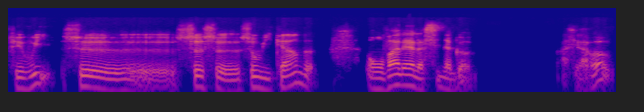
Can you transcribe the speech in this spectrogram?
Fait oui, ce, ce, ce, ce week-end, on va aller à la synagogue. À la synagogue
